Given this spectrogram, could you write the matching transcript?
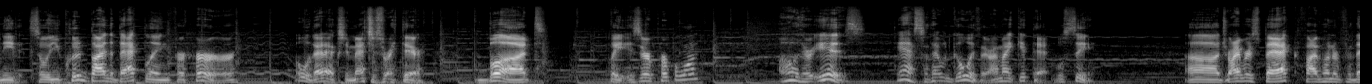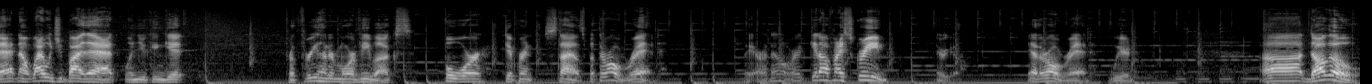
needed. So you could buy the back bling for her. Oh, that actually matches right there. But, wait, is there a purple one? Oh, there is. Yeah, so that would go with her. I might get that. We'll see. Uh, driver's back, 500 for that. Now, why would you buy that when you can get, for 300 more V-Bucks, four different styles? But they're all red. They are all red? Get off my screen! There we go. Yeah, they're all red. Weird. Uh, Doggo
